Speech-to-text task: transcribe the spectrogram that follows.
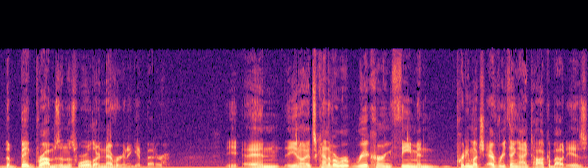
the big problems in this world are never going to get better and you know it's kind of a re- reoccurring theme and pretty much everything i talk about is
